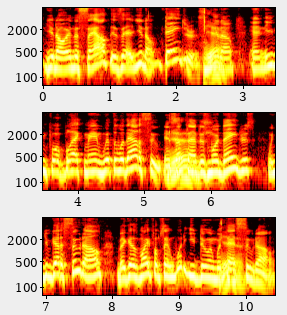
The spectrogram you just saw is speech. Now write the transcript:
You know, in the South is, uh, you know, dangerous. Yeah. You know, and even for a black man with or without a suit, and Yes. sometimes it's more dangerous when you've got a suit on because white folks say, "What are you doing with Yeah. that suit on?"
